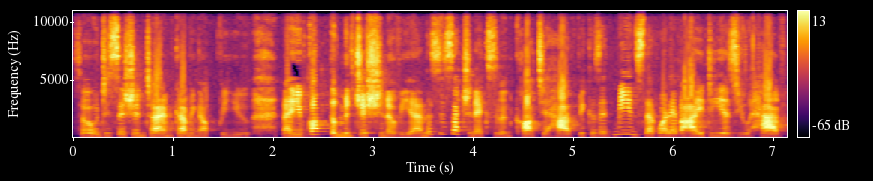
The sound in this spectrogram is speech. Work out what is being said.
So decision time coming up for you. Now you've got the magician over here, and this is such an excellent card to have because it means that whatever ideas you have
